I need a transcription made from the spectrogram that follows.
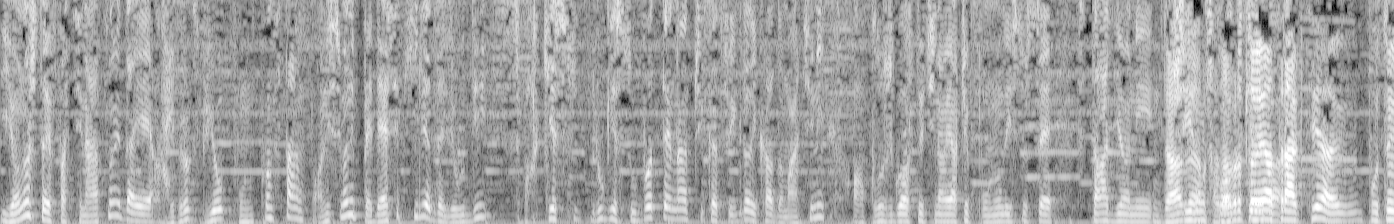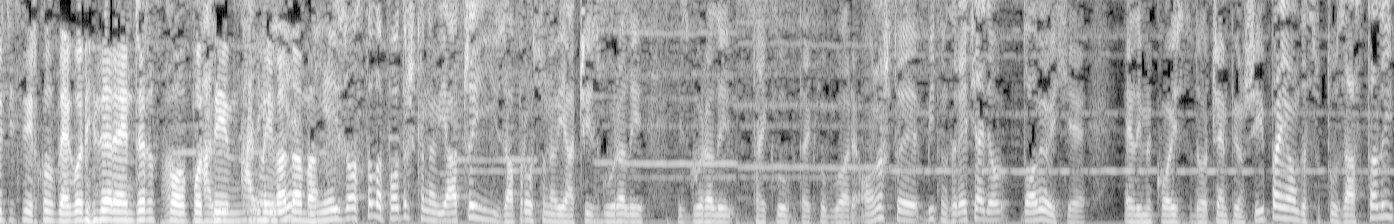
I ono što je fascinantno je da je Ibrox bio pun konstantno. Oni su imali 50.000 ljudi svake su, druge subote, znači kad su igrali kao domaćini, a plus gostujući navijači punuli su se stadioni Da, širom da, Škotske. pa dobro, to je da. atrakcija, putujući cirkus gde god ide Rangers po, po ali, tim ali livadama. Nije, nije izostala podrška navijača i zapravo su navijači izgurali izgurali taj klub, taj klub gore. Ono što je bitno za reći, ajde, doveo ih je Eli McCoy isto do čempionšipa i onda su tu zastali.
